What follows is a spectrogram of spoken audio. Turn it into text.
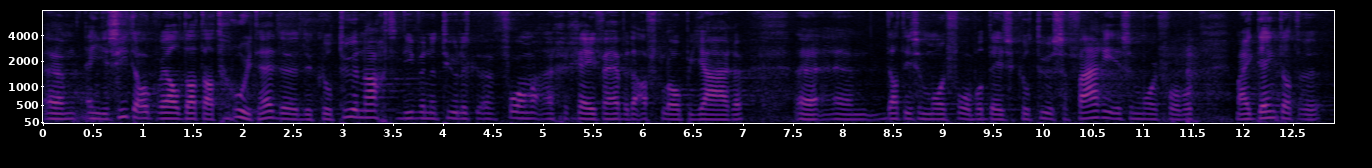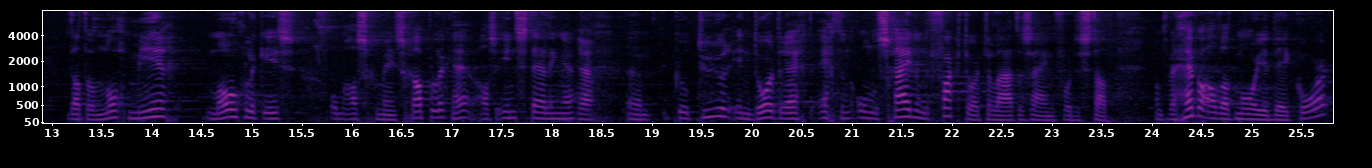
Ehm, en je ziet ook wel dat dat groeit. Hè? De, de cultuurnacht die we natuurlijk eh, vorm gegeven hebben de afgelopen jaren. dat is een mooi voorbeeld. Deze cultuursafari is een mooi voorbeeld. Maar ik denk dat, we, dat er nog meer mogelijk is om als gemeenschappelijk, hè, als instellingen, Ja. ehm, cultuur in Dordrecht echt een onderscheidende factor te laten zijn voor de stad. Want we hebben al dat mooie decor.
